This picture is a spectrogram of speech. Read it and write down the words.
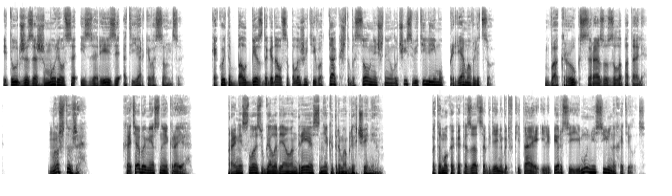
И тут же зажмурился из-за рези от яркого солнца. Какой-то балбес догадался положить его так, чтобы солнечные лучи светили ему прямо в лицо. Вокруг сразу залопотали. Ну что же, хотя бы местные края. Пронеслось в голове у Андрея с некоторым облегчением. Потому как оказаться где-нибудь в Китае или Персии ему не сильно хотелось.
